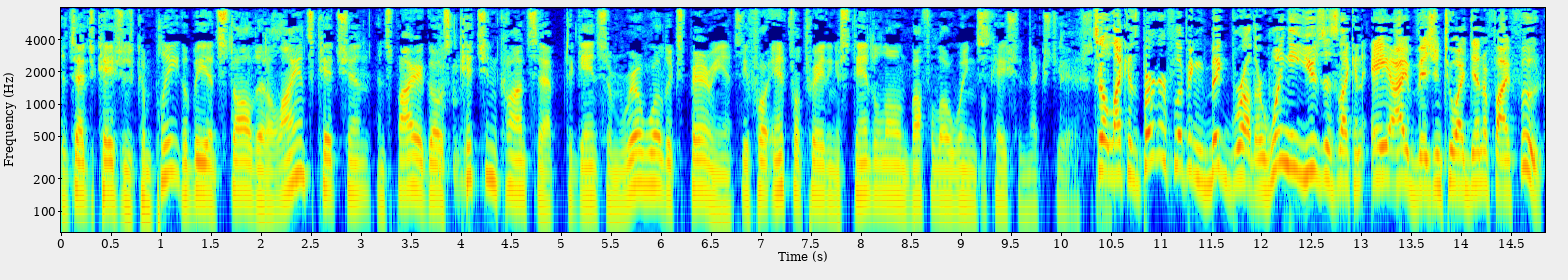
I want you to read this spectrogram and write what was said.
its education is complete, it'll be installed at Alliance Kitchen, Inspire Go's kitchen concept to gain some real-world experience before infiltrating a standalone Buffalo Wings location next year. So, like his burger flipping big brother, Wingy uses like an AI vision to identify food,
